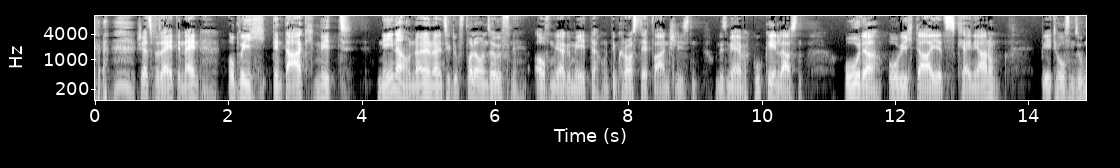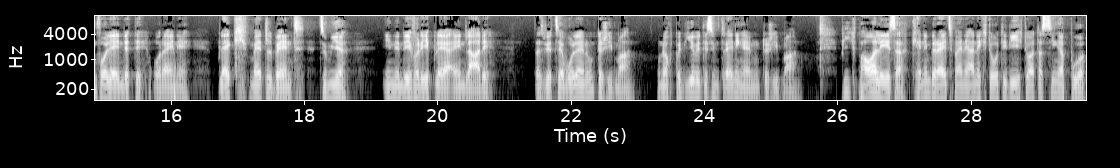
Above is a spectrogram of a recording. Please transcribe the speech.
Scherz beiseite. Nein, ob ich den Tag mit Nena und 99 Luftballons eröffne auf dem Ergometer und dem Cross-Step anschließen und es mir einfach gut gehen lassen. Oder ob ich da jetzt, keine Ahnung, Beethovens Unvollendete oder eine Black Metal Band zu mir in den DVD-Player einlade, das wird sehr wohl einen Unterschied machen. Und auch bei dir wird es im Training einen Unterschied machen. Peak Power Leser kennen bereits meine Anekdote, die ich dort aus Singapur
